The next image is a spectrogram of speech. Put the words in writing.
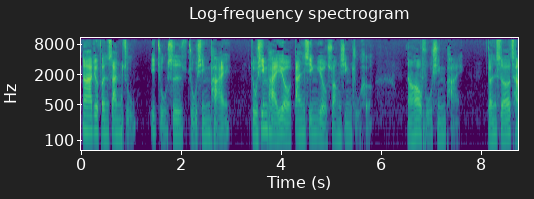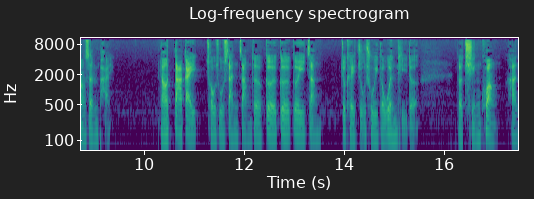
那它就分三组，一组是主星牌，主星牌也有单星也有双星组合，然后辅星牌跟十二长生牌，然后大概抽出三张，这各各各一张。就可以组出一个问题的的情况和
